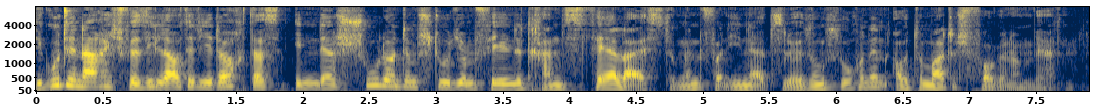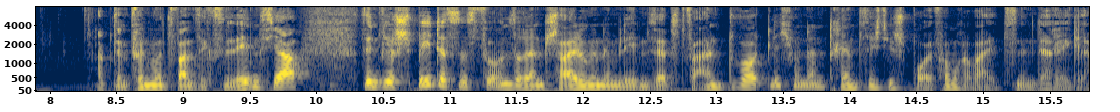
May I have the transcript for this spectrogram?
Die gute Nachricht für Sie lautet jedoch, dass in der Schule und im Studium fehlende Transferleistungen von Ihnen als Lösungssuchenden automatisch vorgenommen werden. Ab dem 25. Lebensjahr sind wir spätestens für unsere Entscheidungen im Leben selbst verantwortlich und dann trennt sich die Spreu vom Weizen in der Regel.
